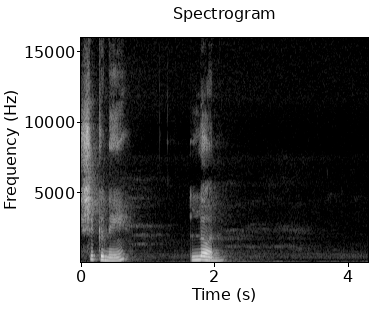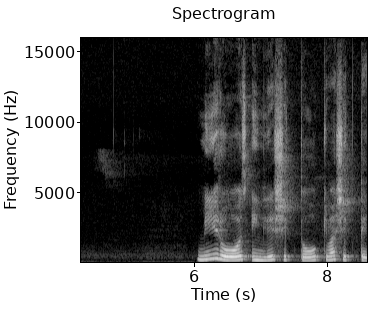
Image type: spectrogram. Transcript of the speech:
शिकणे लर्न मी रोज इंग्लिश शिकतो किंवा शिकते.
